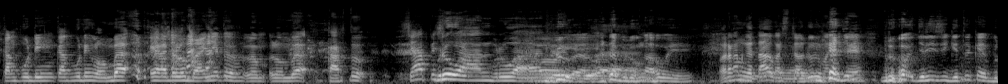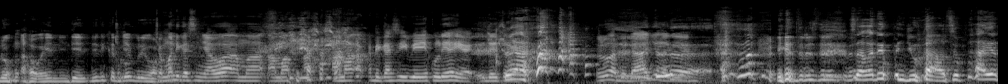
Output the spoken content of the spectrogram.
Kang Puding, Kang Puding lomba yang ada lombanya tuh, lom- lomba kartu. Siapa sih? Beruang, beruang. Bro, ada beruang awe. Orang kan nggak tahu, kasih tahu dulu jadi, maksudnya. bro, jadi Sigit tuh kayak beruang awe nih dia. Dia kerja beruang. Cuma dikasih nyawa sama sama sama dikasih biaya kuliah ya, udah itu. Lu ada-ada aja lagi ya. Iya terus terus terus. Sama dia penjual, supplier.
